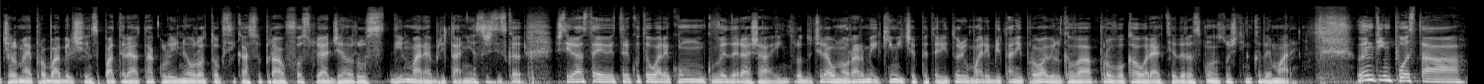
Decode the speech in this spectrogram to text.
cel mai probabil și în spatele atacului neurotoxic asupra fostului agent rus din Marea Britanie. Să știți că știrea asta e trecută oarecum cu vedere așa. Introducerea unor arme chimice pe teritoriul Marii Britanii probabil că va provoca o reacție de răspuns, nu știm cât de mare. În timpul ăsta,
